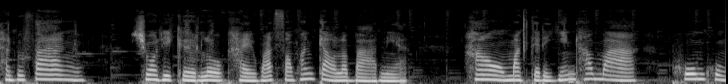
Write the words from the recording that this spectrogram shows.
ท่านผู้ฟัง ช่วงที่เกิดโรคไข้หวัด2009ระบาดเนี่ยเฮามักจะได้ยินคำว่าภูมิคุ้ม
